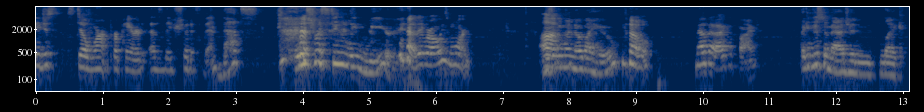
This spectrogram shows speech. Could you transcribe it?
They just still weren't prepared as they should have been. That's interestingly weird. Yeah, they were always warned. Does Um, anyone know by who? no, not that I can find. I can just imagine, like,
